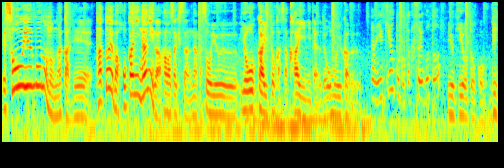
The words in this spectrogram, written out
でそういうものの中で例えば他に何が浜崎さんなんかそういう妖怪とかさ怪異みたいので思い浮かぶ？まだ雪男とかそういうこと？雪男ビッ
